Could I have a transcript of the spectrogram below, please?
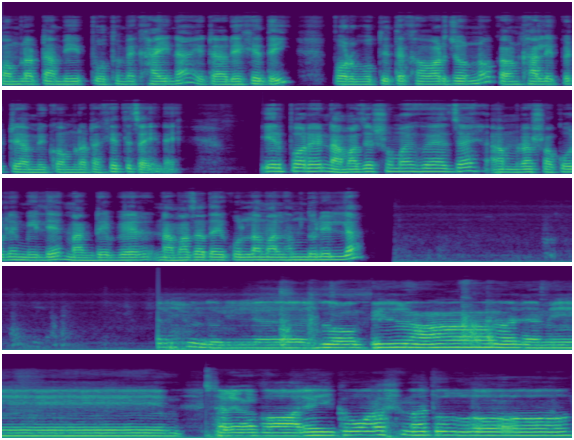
কমলাটা আমি প্রথমে খাই না এটা রেখে দেই পরবর্তীতে খাওয়ার জন্য কারণ খালি পেটে আমি কমলাটা খেতে চাই নাই এরপরে নামাজের সময় হয়ে যায় আমরা সকলে মিলে মাগরিবের নামাজ আদায় করলাম আলহামদুলিল্লাহ الحمد لله رب العالمين السلام عليكم ورحمة الله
